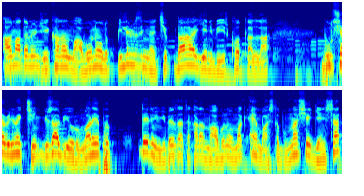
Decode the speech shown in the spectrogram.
almadan önce kanalıma abone olup bildirim zilini açıp daha yeni bir kodlarla buluşabilmek için güzel bir yorumlar yapıp dediğim gibi zaten kanalıma abone olmak en başta bulunan şey gençler.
